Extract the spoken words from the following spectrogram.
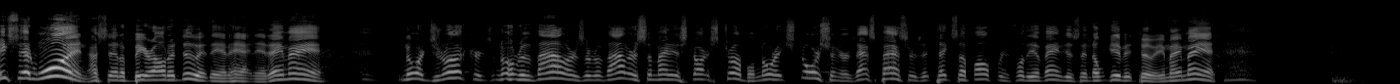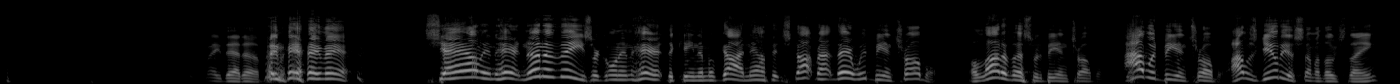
He said, One. I said, A beer ought to do it then, hadn't it? Amen nor drunkards, nor revilers. A reviler is somebody that starts trouble, nor extortioners. That's pastors that takes up offerings for the evangelist and don't give it to him. Amen. I just made that up. Amen. Amen. Shall inherit. None of these are going to inherit the kingdom of God. Now, if it stopped right there, we'd be in trouble. A lot of us would be in trouble. I would be in trouble. I was guilty of some of those things.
